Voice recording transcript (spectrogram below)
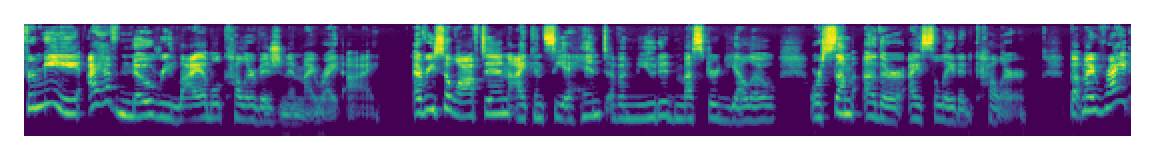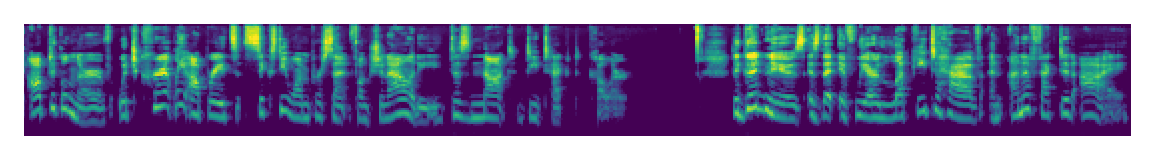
For me, I have no reliable color vision in my right eye. Every so often, I can see a hint of a muted mustard yellow or some other isolated color. But my right optical nerve, which currently operates at 61% functionality, does not detect color. The good news is that if we are lucky to have an unaffected eye,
